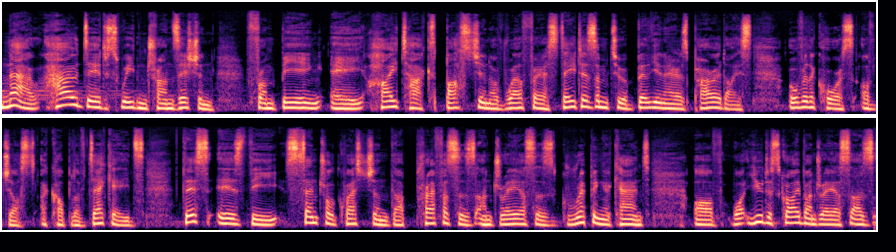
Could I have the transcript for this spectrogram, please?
Now, how did Sweden transition from being a high tax bastion of welfare statism to a billionaire's paradise over the course of just a couple of decades? This is the central question that prefaces Andreas's gripping account of what you describe, Andreas, as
